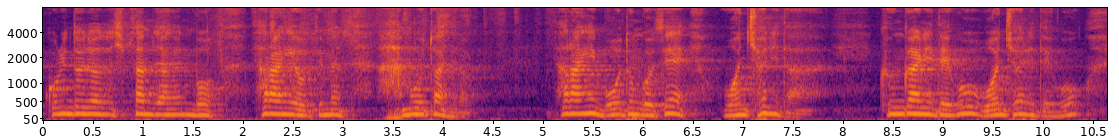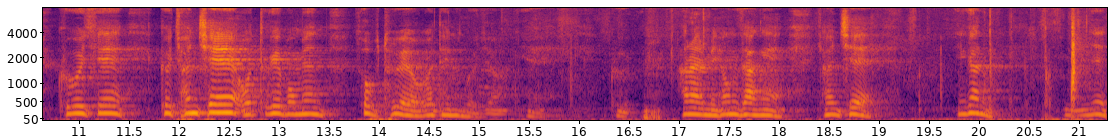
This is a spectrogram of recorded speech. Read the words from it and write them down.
고린도전서 13장에는 뭐 사랑이 없으면 아무것도 아니라고. 사랑이 모든 것의 원천이다. 근간이 되고 원천이 되고 그것이 그 전체에 어떻게 보면 소프트웨어가 되는 거죠. 예. 그 하나님의 형상의 전체 그러니까 이제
